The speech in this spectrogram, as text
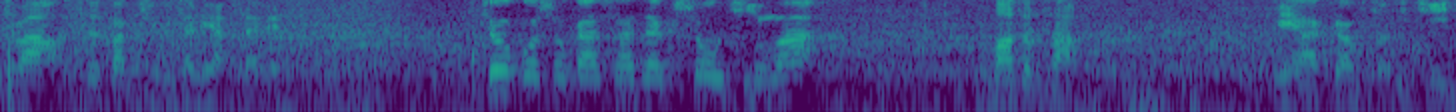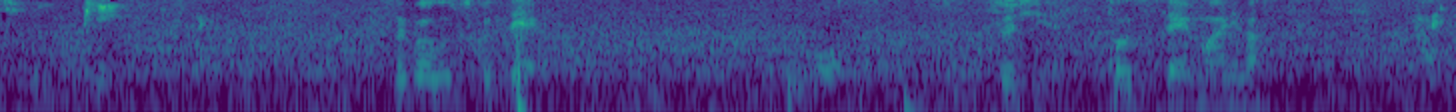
にちは。スーパークション三安田です。今日ご紹介させていただく商品はバートルさん。エアークラフト 112P ですね。すごい薄くてこう涼しいです。透気性もあります。はい。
